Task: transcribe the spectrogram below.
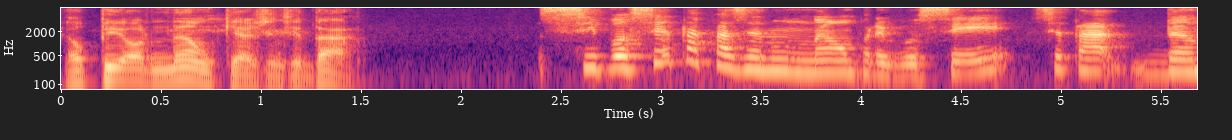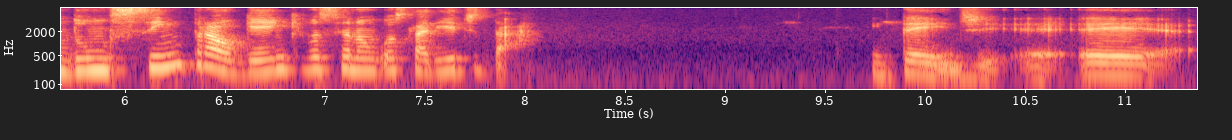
É o pior não que a gente dá. Se você está fazendo um não para você, você está dando um sim para alguém que você não gostaria de dar. Entende? É, é...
